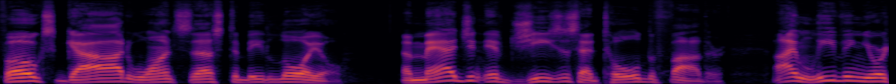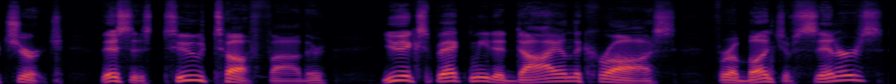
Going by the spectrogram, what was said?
Folks, God wants us to be loyal. Imagine if Jesus had told the Father, I'm leaving your church. This is too tough, Father. You expect me to die on the cross for a bunch of sinners?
